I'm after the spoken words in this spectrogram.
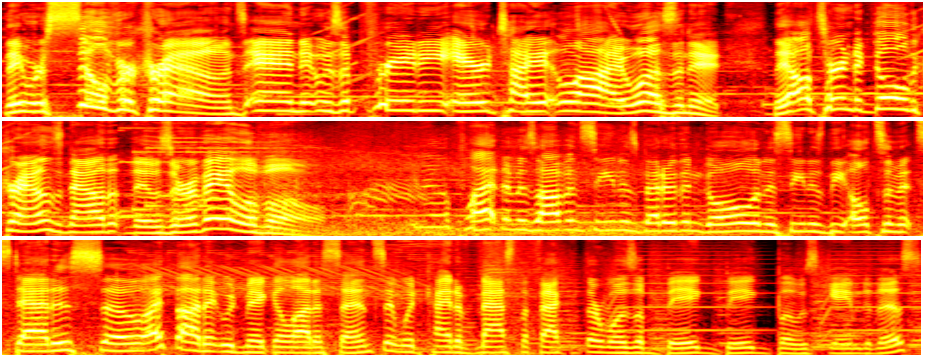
They were silver crowns, and it was a pretty airtight lie, wasn't it? They all turned to gold crowns now that those are available. You know, platinum is often seen as better than gold and is seen as the ultimate status, so I thought it would make a lot of sense and would kind of mask the fact that there was a big, big post game to this.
